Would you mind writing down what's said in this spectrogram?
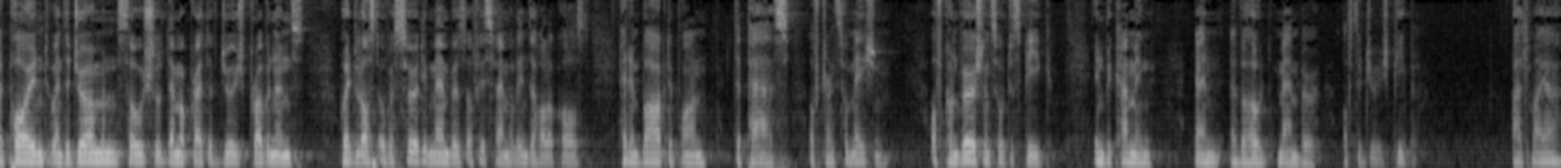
a point when the German Social Democrat of Jewish provenance, who had lost over 30 members of his family in the Holocaust, had embarked upon the path of transformation of conversion, so to speak, in becoming an avowed member of the Jewish people. Altmaier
